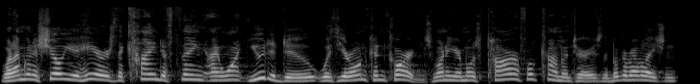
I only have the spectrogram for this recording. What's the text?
What I'm going to show you here is the kind of thing I want you to do with your own concordance. One of your most powerful commentaries in the book of Revelation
